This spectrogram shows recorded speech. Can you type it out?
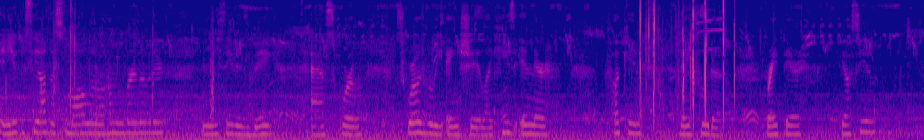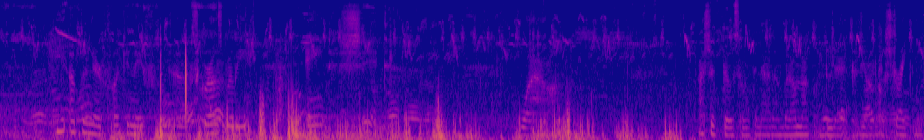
And you can see all the small little hummingbirds over there. And you see this big ass squirrel. Squirrels really ain't shit. Like, he's in there fucking they food up. Right there. Y'all see him? He up in there fucking they food up. Squirrels really ain't shit. Wow. I should throw something at him, but I'm not gonna do that because y'all gonna strike me.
